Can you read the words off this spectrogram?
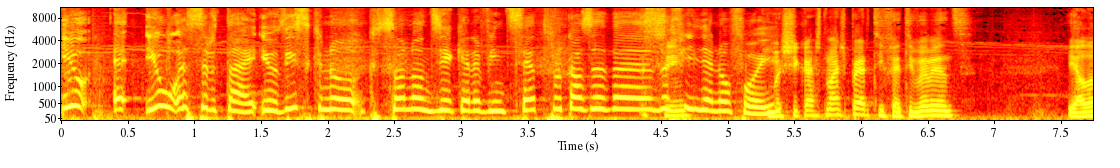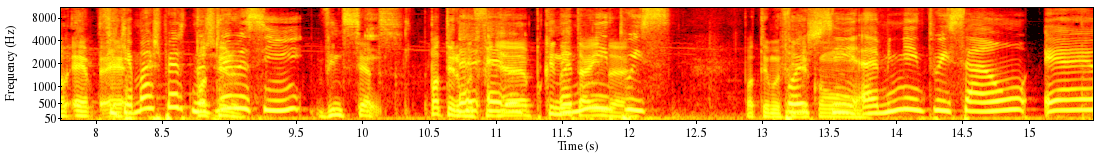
Eu, eu acertei, eu disse que, não, que só não dizia que era 27 por causa da, da Sim. filha, não foi? Mas ficaste mais perto, efetivamente. E ela é, Fica é- mais perto, mas mesmo assim. 27. Pode ter uma a- filha a- pequenita a minha ainda. intuição. Pode ter uma filha Pois com. sim, a minha intuição é,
